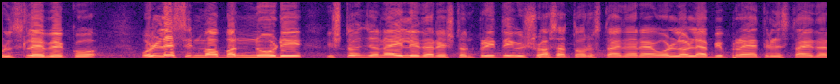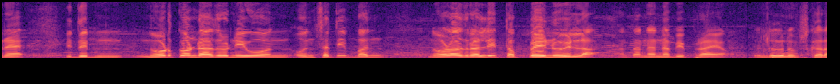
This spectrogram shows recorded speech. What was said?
ಉಳಿಸಲೇಬೇಕು. ಒಳ್ಳೆ ಸಿನಿಮಾ ಬಂದು ನೋಡಿ, ಇಷ್ಟೊಂದು ಜನ ಇಲ್ಲಿದ್ದಾರೆ, ಇಷ್ಟೊಂದು ಪ್ರೀತಿ, ವಿಶ್ವಾಸ ತೋರಿಸ್ತಾ ಇದ್ದಾರೆ, ಒಳ್ಳೊಳ್ಳೆ ಅಭಿಪ್ರಾಯ ತಿಳಿಸ್ತಾ ಇದ್ದಾರೆ. ಇದನ್ನ ನೋಡ್ಕೊಂಡಾದರೂ ನೀವು ಒಂದು ಒಂದು ಸತಿ ಬಂದು ನೋಡೋದ್ರಲ್ಲಿ ತಪ್ಪೇನೂ ಇಲ್ಲ ಅಂತ ನನ್ನ ಅಭಿಪ್ರಾಯ. ಎಲ್ರಿಗೂ ನಮಸ್ಕಾರ.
